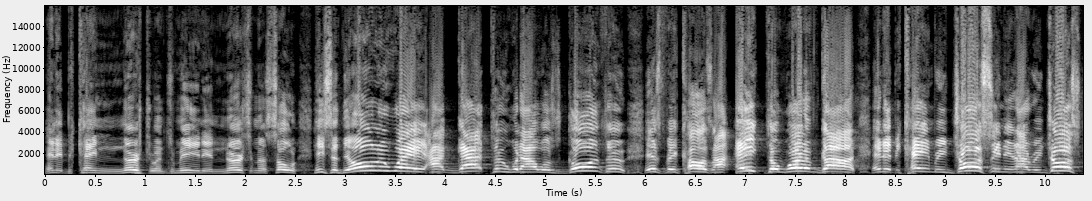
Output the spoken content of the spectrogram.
and it became nurturing to me, and it nurtured my soul. He said, The only way I got through what I was going through is because I ate the Word of God, and it became rejoicing, and I rejoiced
